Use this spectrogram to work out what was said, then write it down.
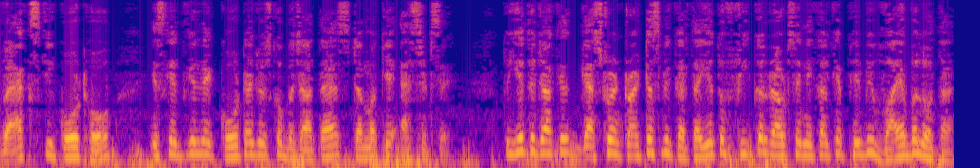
ویکس کی کوٹ ہو، اس کے ارد گرد ایک کوٹ ہے جو اس کو بچاتا ہے اسٹمک کے ایسڈ سے۔ تو یہ تو جا کے گیسٹرو بھی کرتا ہے، یہ تو فیکل راؤٹ سے نکل کے پھر بھی وائبل ہوتا ہے۔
